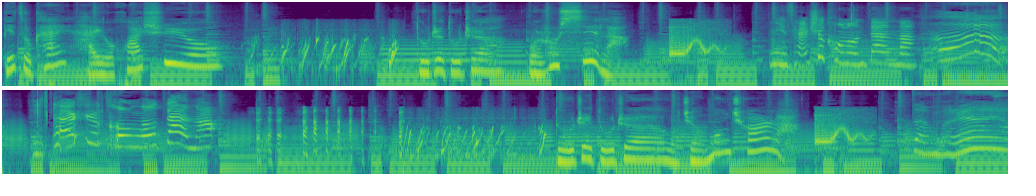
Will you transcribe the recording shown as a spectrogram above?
别走开，还有花絮哦！读着读着，我入戏啦。你才是恐龙蛋呢！嗯，你才是恐龙蛋呢！读着读着我就蒙圈啦。怎么样呀？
